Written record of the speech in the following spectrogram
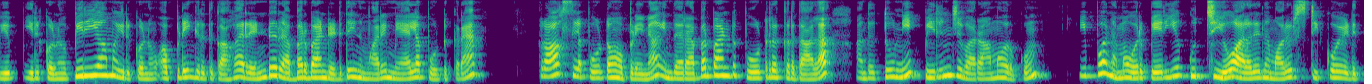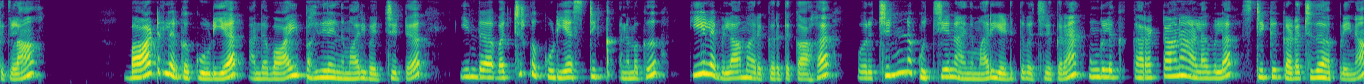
விப் இருக்கணும் பிரியாமல் இருக்கணும் அப்படிங்கிறதுக்காக ரெண்டு ரப்பர் பேண்ட் எடுத்து இந்த மாதிரி மேலே போட்டுக்கிறேன். கிராஸில் போட்டோம் அப்படின்னா இந்த ரப்பர் பேண்டு போட்டிருக்கிறதால அந்த துணி பிரிஞ்சு வராமல் இருக்கும். இப்போ நம்ம ஒரு பெரிய குச்சியோ அல்லது இந்த மாதிரி ஒரு ஸ்டிக்கோ எடுத்துக்கலாம். பாட்டிலில் இருக்கக்கூடிய அந்த வாய் பகுதியில் இந்த மாதிரி வச்சுட்டு இந்த வச்சுருக்கக்கூடிய ஸ்டிக் நமக்கு கீழே விழாமல் இருக்கிறதுக்காக ஒரு சின்ன குச்சியை நான் இந்த மாதிரி எடுத்து வச்சுருக்கிறேன். உங்களுக்கு கரெக்டான அளவில் ஸ்டிக்கு கிடச்சிது அப்படின்னா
